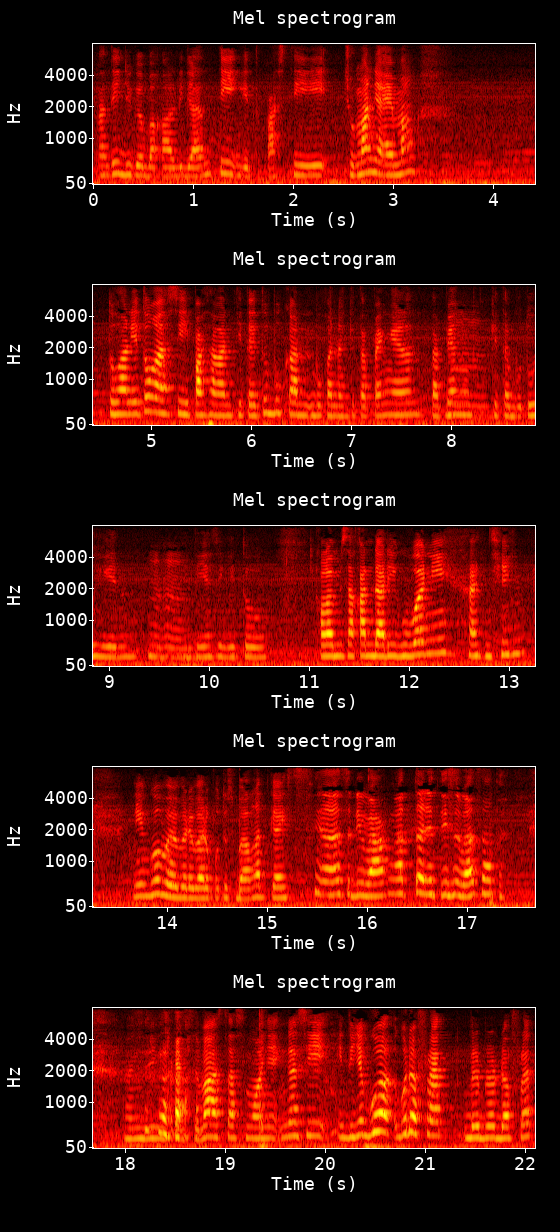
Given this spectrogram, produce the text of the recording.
Nanti juga bakal diganti gitu pasti. Cuman ya emang Tuhan itu ngasih pasangan kita itu bukan bukan yang kita pengen tapi yang Hmm. kita butuhin. Hmm. intinya sih gitu. Kalau misalkan dari gua nih anjing. Ini gue baru baru putus banget guys. Ya sedih banget tuh ada tisu basah tuh anjing basah semuanya. Enggak sih intinya gue gue udah flat bener-bener udah flat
